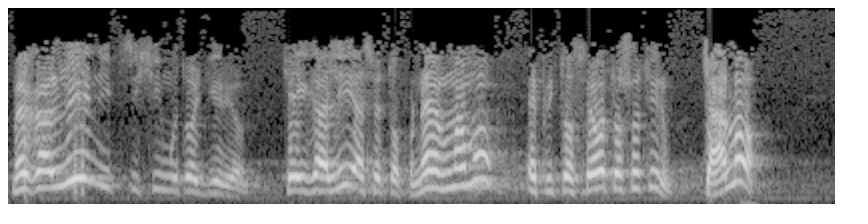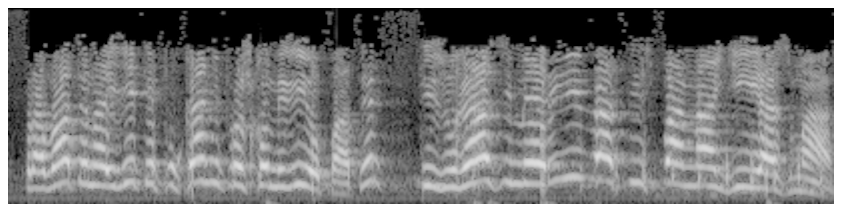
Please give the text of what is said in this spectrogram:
Μεγαλύνει η ψυχή μου τον Κύριο και γαλίασε το πνεύμα μου επί το Θεό το σωτήρ μου κι άλλο τραβάτε να δείτε που κάνει προσκομιδή ο Πάτερ της βγάζει μερίδα της Παναγίας μας.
